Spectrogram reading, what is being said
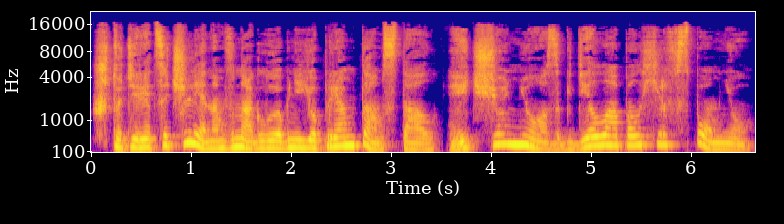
что тереться членом в наглую об нее прям там стал. И чё нес, где лапал хер вспомню.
